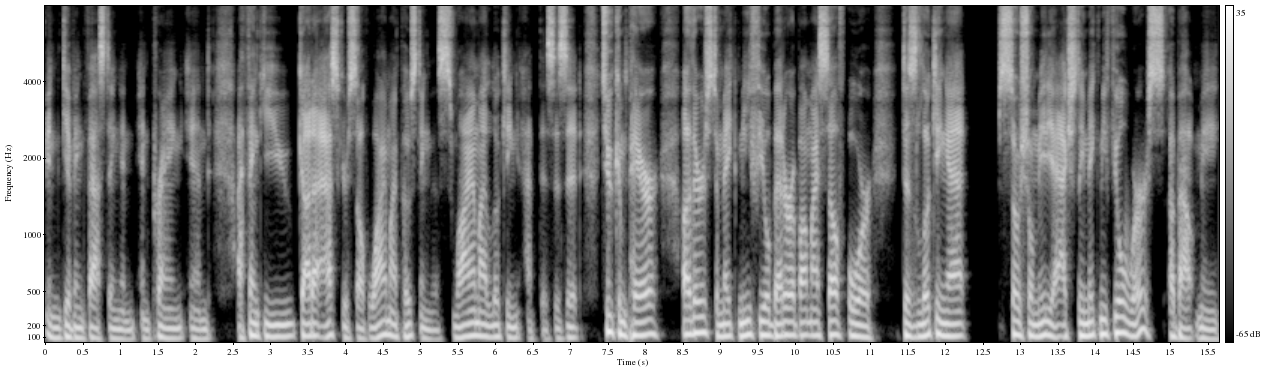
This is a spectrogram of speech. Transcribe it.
in giving, fasting, and, and praying. And I think you got to ask yourself, why am I posting this? Why am I looking at this? Is it to compare others to make me feel better about myself? Or does looking at social media actually make me feel worse about me?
